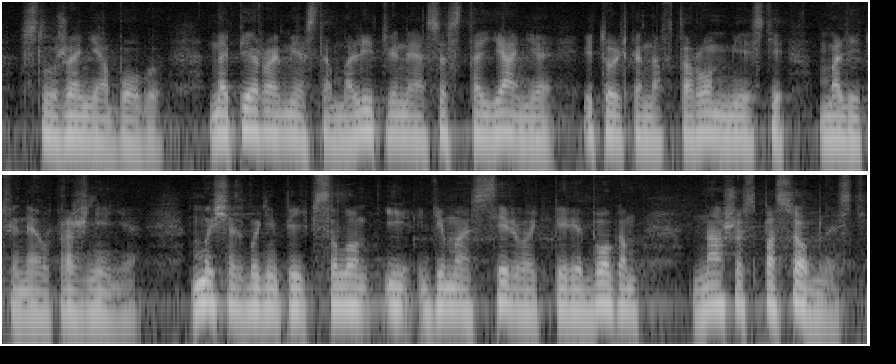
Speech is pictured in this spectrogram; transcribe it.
– служение Богу, на первое место – молитвенное состояние, и только на втором месте – молитвенное упражнение. Мы сейчас будем петь псалом и демонстрировать перед Богом нашу способность,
